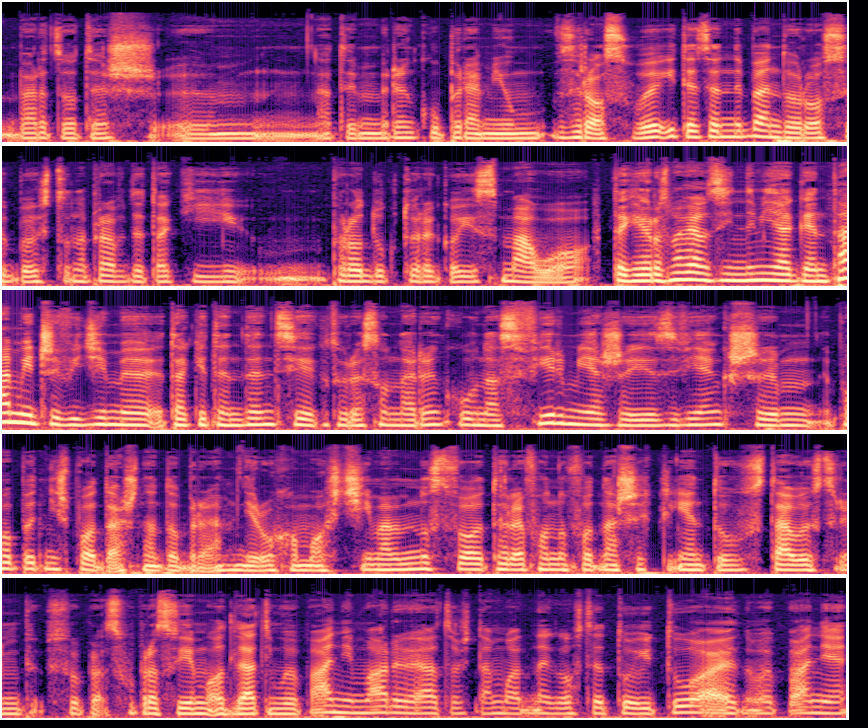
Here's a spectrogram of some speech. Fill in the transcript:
bardzo też na tym rynku premium wzrosły i te ceny będą rosły, bo jest to naprawdę taki produkt, którego jest mało. Tak jak rozmawiam z innymi agentami, czy widzimy takie tendencje, które są na rynku u nas w firmie, że jest większy popyt niż podaż na dobre nieruchomości. Mamy mnóstwo telefonów od naszych klientów stałych, z którymi współpracujemy od lat i mówię, pani Mario, ja coś tam ładnego chcę tu i tu, a ja mówię, panie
